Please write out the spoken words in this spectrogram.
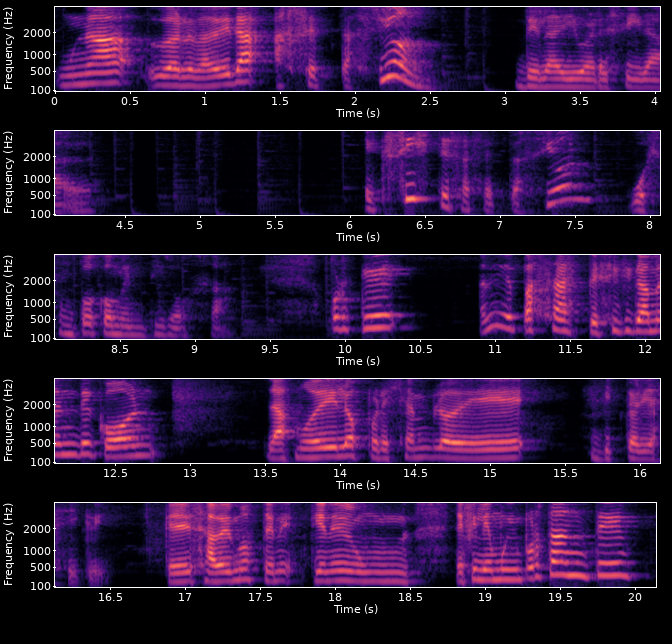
una verdadera aceptación de la diversidad. ¿Existe esa aceptación o es un poco mentirosa? Porque a mí me pasa específicamente con las modelos, por ejemplo, de Victoria's Secret, que sabemos tiene un desfile muy importante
